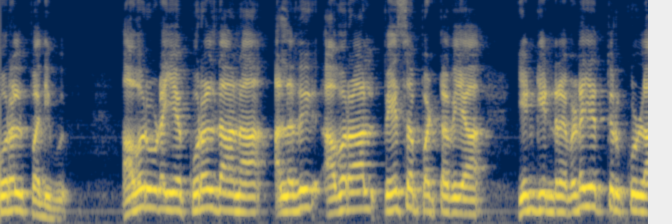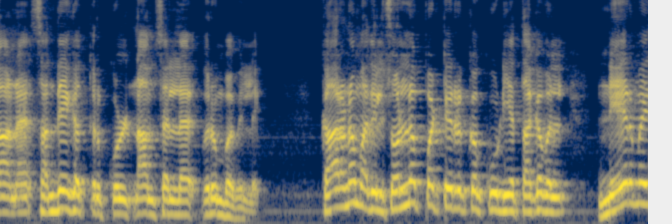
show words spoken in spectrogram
குரல் பதிவு. அவருடைய குரல்தானா அல்லது அவரால் பேசப்பட்டவையா என்கின்ற விடயத்திற்குள்ளான சந்தேகத்திற்குள் நாம் செல்ல விரும்பவில்லை. காரணம் அதில் சொல்லப்பட்டிருக்கக்கூடிய தகவல் நேர்மை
